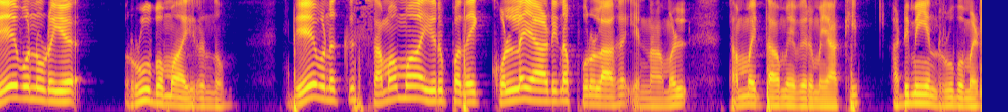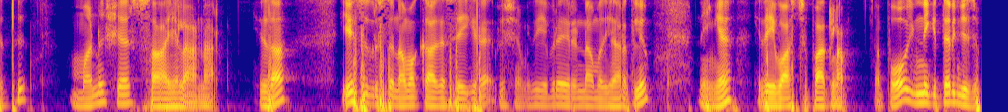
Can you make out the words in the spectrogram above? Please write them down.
தேவனுடைய ரூபமாக இருந்தும் தேவனுக்கு சமமாக இருப்பதை கொள்ளையாடின பொருளாக எண்ணாமல் தம்மை தாமே வெறுமையாக்கி அடிமையின் ரூபம் எடுத்து மனுஷர் சாயலானார். இதுதான் இயேசு கிறிஸ்து நமக்காக செய்கிற விஷயம். இது எபிரே இரண்டாம் அதிகாரத்திலையும் நீங்கள் இதை வாசித்து பார்க்கலாம். அப்போது இன்றைக்கி தெரிஞ்சிச்சு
